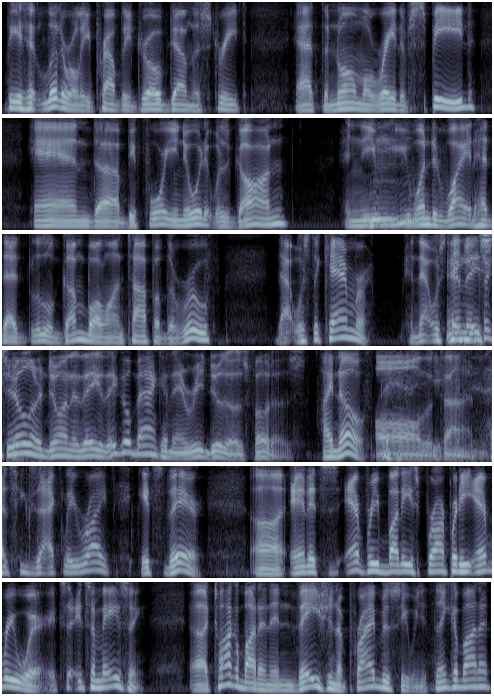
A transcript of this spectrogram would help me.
because it literally probably drove down the street at the normal rate of speed, and uh, before you knew it, it was gone. And you, you wondered why it had that little gumball on top of the roof. That was the camera, and that was taking And they pictures. still are doing it. They they go back and they redo those photos I know all the time. That's exactly right. It's there. Uh, and it's everybody's property everywhere. It's it's amazing. Uh, talk about an invasion of privacy when you think about it.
